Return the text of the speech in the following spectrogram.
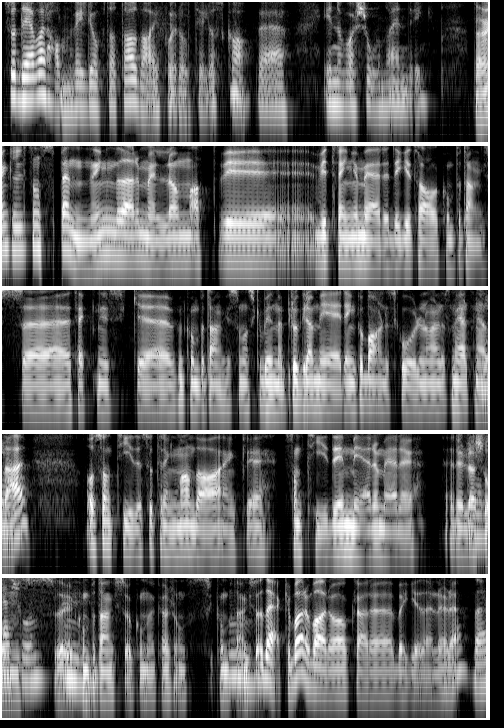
Så det var han veldig opptatt av da i forhold til å skape innovasjon og endring. Det er egentlig litt sånn spenning det der mellom at vi, vi trenger mer digital kompetanse, teknisk eh, kompetanse, som man skal begynne med programmering på barneskolen og liksom helt ned ja. der. Og samtidig så trenger man da egentlig samtidig mer og mer relasjonskompetanse og kommunikasjonskompetanse. Mm. Det er ikke bare bare å klare begge deler, det. det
